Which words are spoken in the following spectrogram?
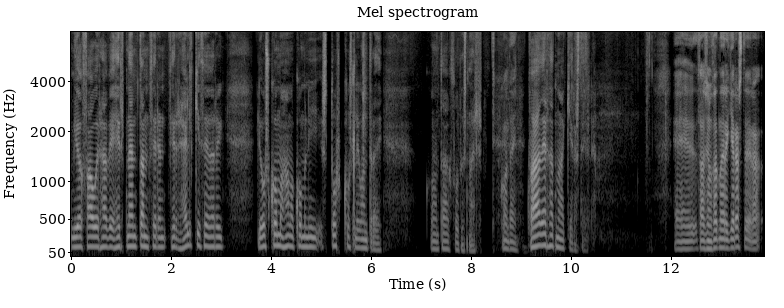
mjög fáir hafi heyrt nefndan fyrir, fyrir helgi þegar ljós koma hafa komin í stórkostlegu andræði. Góðan dag Þóru Snær. Góðan daginn. Hvað er þarna að gerast eiginlega? E, það sem þarna er að gerast er að,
